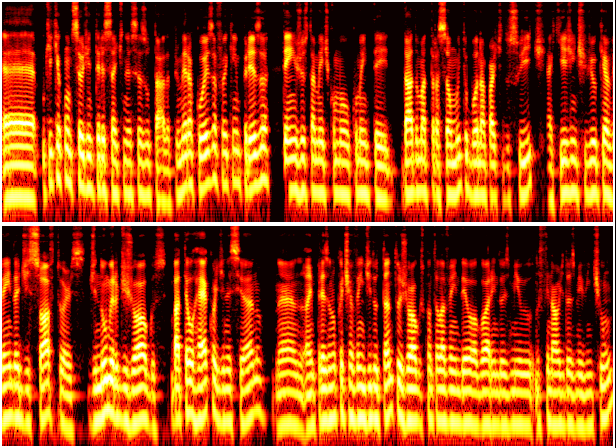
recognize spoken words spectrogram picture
é, o que, que aconteceu de interessante nesse resultado? A primeira coisa foi que a empresa tem, justamente como eu comentei, dado uma atração muito boa na parte do Switch. Aqui a gente viu que a venda de softwares, de número de jogos, bateu recorde nesse ano. Né? A empresa nunca tinha vendido tantos jogos quanto ela vendeu agora em 2000, no final de 2021.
